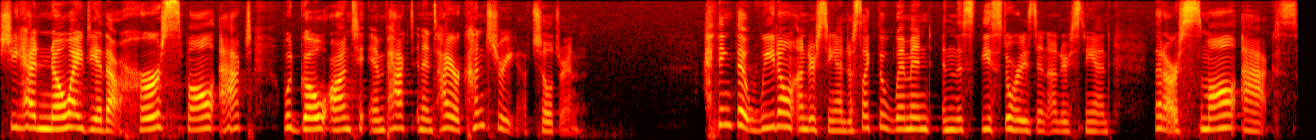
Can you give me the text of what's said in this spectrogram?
She had no idea that her small act would go on to impact an entire country of children. I think that we don't understand, just like the women in this, these stories didn't understand, that our small acts,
